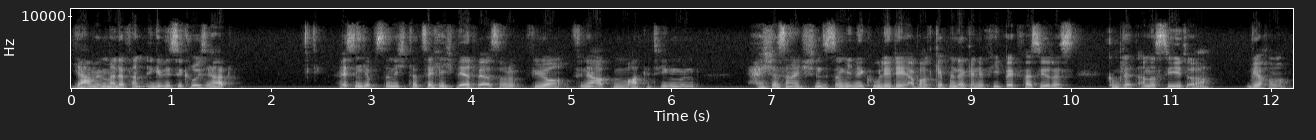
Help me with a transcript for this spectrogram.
ja, wenn man der Fund eine gewisse Größe hat, weiß nicht, ob es da nicht tatsächlich wert wäre, so für, für eine Art Marketing und ja, ich weiß nicht, ich finde das irgendwie eine coole Idee, aber gebt mir da gerne Feedback, falls ihr das komplett anders seht oder wie auch immer.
